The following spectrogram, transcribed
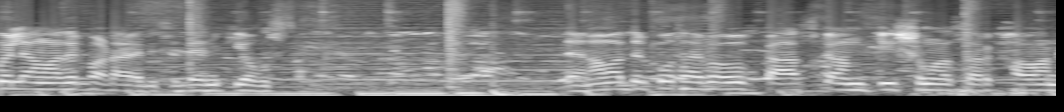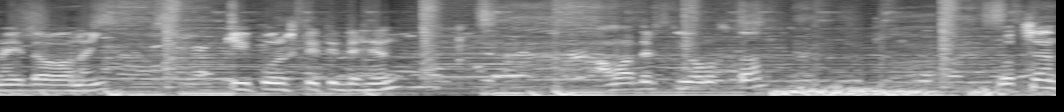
বলে আমাদের পাঠিয়ে দিছে। দেন কি অবস্থা? দেন আমাদের কোথায় পাবো? কাজ কাম কি সমাচার খাওয়া নেই, দেওয়া নাই, কি পরিস্থিতি দেখেন? আমাদের কি অবস্থা? বুঝছেন?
